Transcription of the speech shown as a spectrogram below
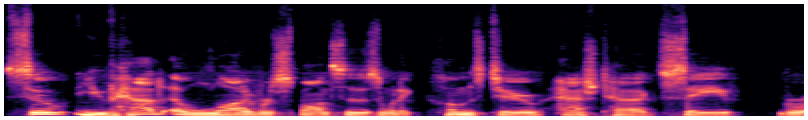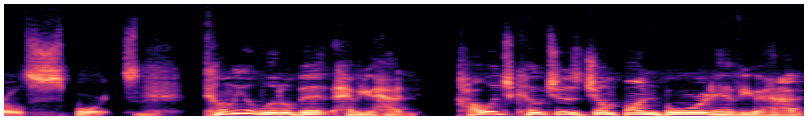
So you've had a lot of responses when it comes to hashtag save girls sports. Tell me a little bit, have you had college coaches jump on board? Have you had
